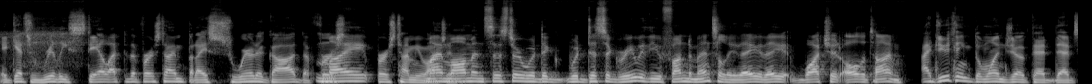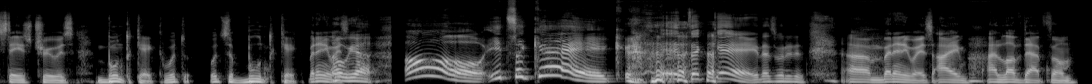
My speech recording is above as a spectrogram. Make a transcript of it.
it gets really stale after the first time, but I swear to God, the first, my first time you my watch it. mom and sister would would disagree with you fundamentally. They they watch it all the time. I do think the one joke that that stays true is Bundt cake. What what's a Bundt cake? But anyways, Oh yeah. Oh, it's a cake. it's a cake. That's what it is. Um, but anyways, I I love that film.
